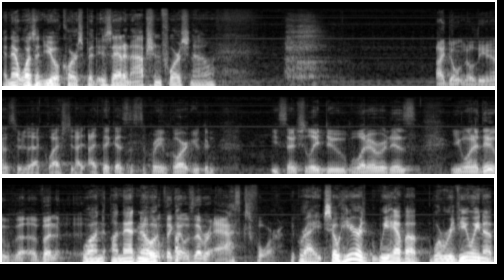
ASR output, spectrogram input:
And that wasn't you, of course, but is that an option for us now? I don't know the answer to that question. I, I think as the Supreme Court, you can essentially do whatever it is you want to do. Uh, But Well, on, on that I note. don't think uh, that was ever asked for. Right. So here we have a, we're reviewing a,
